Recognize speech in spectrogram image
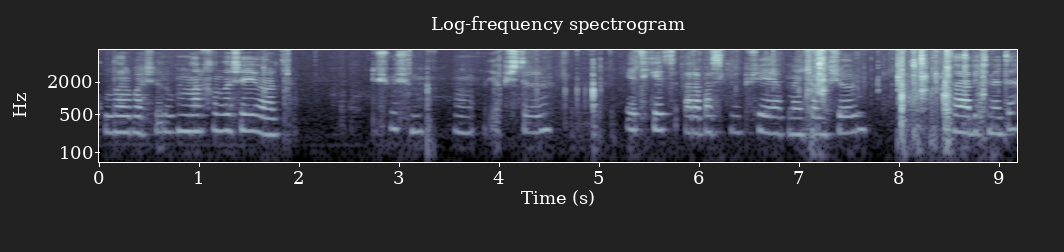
Okullar başladı. Bunun arkasında şey vardı. Düşmüş mü? Onu yapıştırırım. Etiket arabası gibi bir şey yapmaya çalışıyorum. Daha bitmedi.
